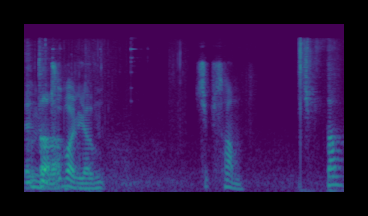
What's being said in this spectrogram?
냈더라. 두발 연 13. 13?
